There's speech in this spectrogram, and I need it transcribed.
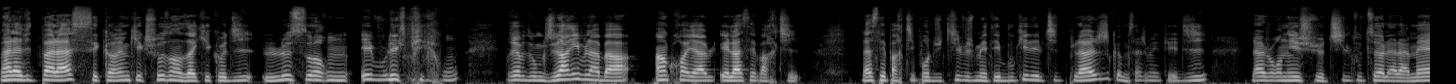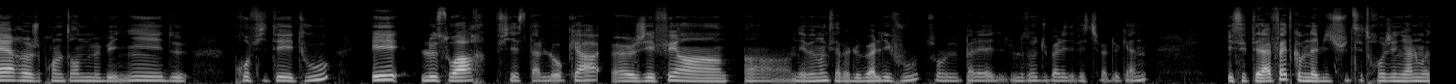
bah, la vie de palace, c'est quand même quelque chose. Hein. Zach et Cody le sauront et vous l'expliqueront. Bref, donc j'arrive là-bas, incroyable. Et là, c'est parti. Là, c'est parti pour du kiff. Je m'étais booké des petites plages. Comme ça, je m'étais dit, la journée, je suis chill toute seule à la mer. Je prends le temps de me baigner, de profiter et tout. Et le soir, Fiesta Loca, euh, j'ai fait un, un, événement qui s'appelle le Bal des Fous sur le, palais, le du Palais des Festivals de Cannes. Et c'était la fête comme d'habitude, c'est trop génial. Moi,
